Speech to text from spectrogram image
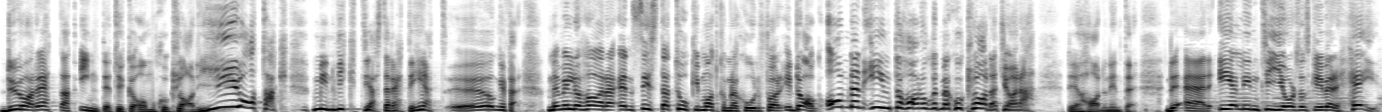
Du har rätt att inte tycka om choklad. Ja tack! Min viktigaste rättighet. Uh, ungefär. Men vill du höra en sista tokig matkombination för idag? Om den inte har något med choklad att göra! Det har den inte. Det är Elin, 10 år, som skriver Hej!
